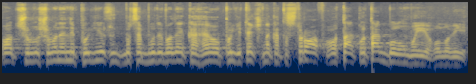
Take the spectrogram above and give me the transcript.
От що, що вони не полізуть, бо це буде велика геополітична катастрофа. Отак, отак було в моїй голові.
